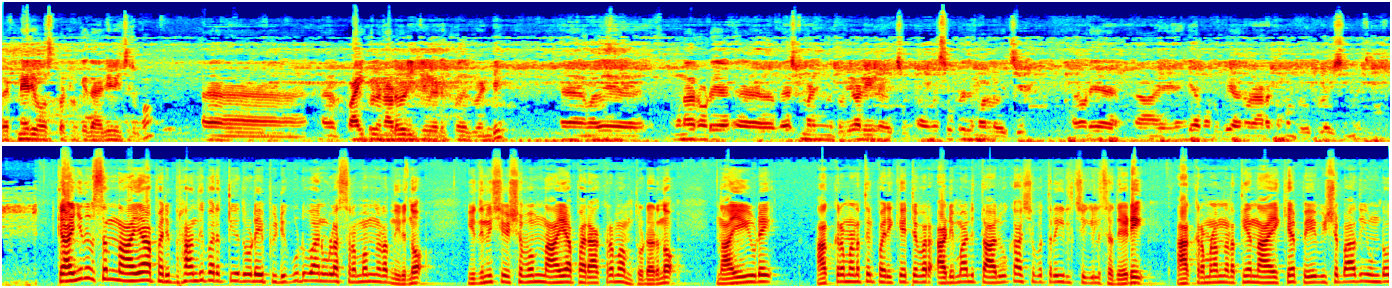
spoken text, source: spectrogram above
வெட்டினரி ஹாஸ்பிட்டலுக்கு இதை அறிவிச்சிருக்கோம் அஹ், அஹ், பாய்க்குள்ள நடவடிக்கைகள் எடுப்பதற்கு வேண்டி அஹ், அது மூணாருடைய வேஸ்ட் மேனேஜ்மெண்ட் தொழிலாளிகளை வச்சு அவங்க சூப்பர்வைசர்மாரில் வச்சு அதனுடைய அஹ், எங்கேயா கொண்டு போய் அதனுடைய அடக்கம் பண்ணுறதுக்குள்ள விஷயங்கள் കഴിഞ്ഞ ദിവസം നായ പരിഭ്രാന്തി പരത്തിയതോടെ പിടികൂടുവാനുള്ള ശ്രമം നടന്നിരുന്നു ഇതിനുശേഷവും നായ പരാക്രമം തുടർന്നു നായയുടെ ആക്രമണത്തിൽ പരിക്കേറ്റവർ അടിമാലി താലൂക്ക് ആശുപത്രിയിൽ ചികിത്സ തേടി. ആക്രമണം നടത്തിയ നായയ്ക്ക് പേ വിഷബാധയുണ്ടോ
